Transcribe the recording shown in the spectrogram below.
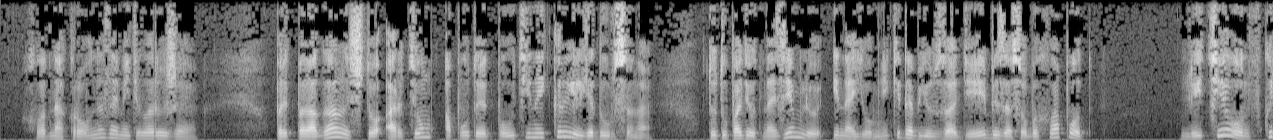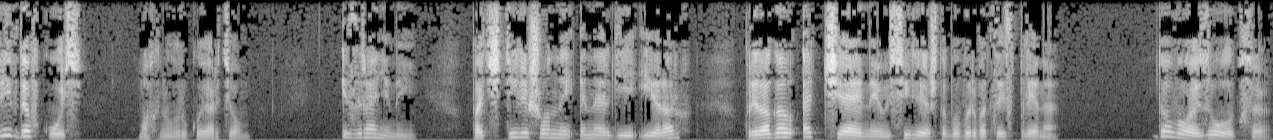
— хладнокровно заметила рыжая. Предполагалось, что Артем опутает паутиной крылья Дурсона. Тут упадет на землю, и наемники добьют злодея без особых хлопот. — Летел он в кривь да в кось, — махнул рукой Артем. Израненный, почти лишенный энергии иерарх, прилагал отчаянные усилия, чтобы вырваться из плена. — Давай, золотце,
